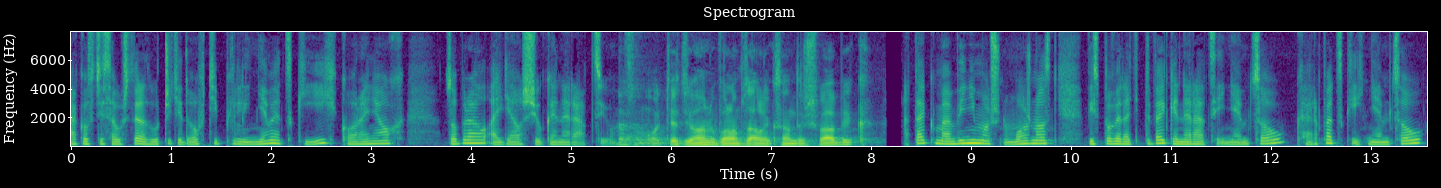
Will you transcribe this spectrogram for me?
ako ste sa už teraz určite dovtipili, nemeckých koreňoch, zobral aj ďalšiu generáciu. Ja som otec Johan, volám sa Alexander Švábik. A tak mám vynimočnú možnosť vyspovedať dve generácie Nemcov, karpatských Nemcov,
